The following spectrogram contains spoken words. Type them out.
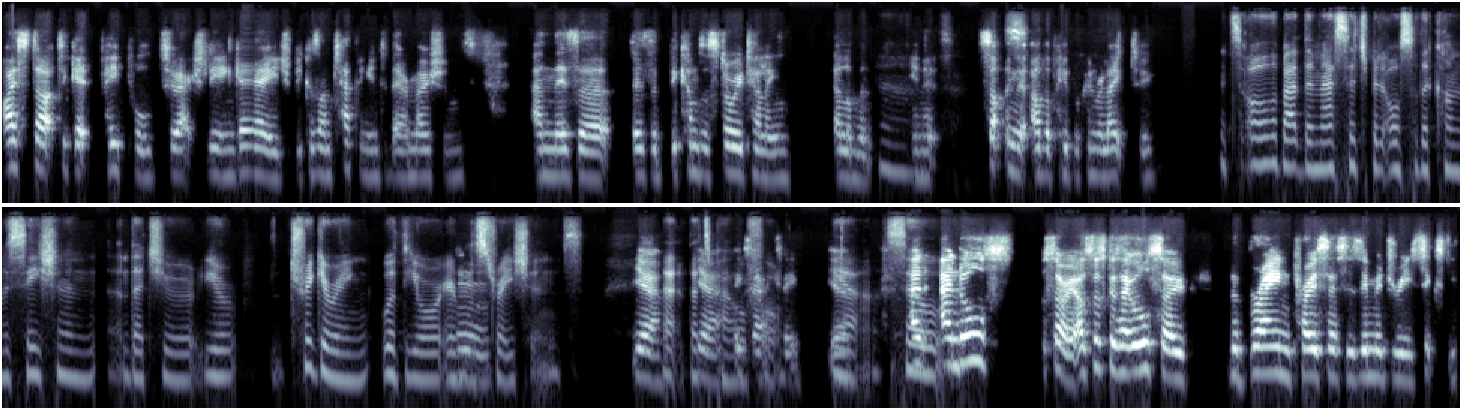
I start to get people to actually engage because I'm tapping into their emotions, and there's a there's a becomes a storytelling element yeah. in it, something that other people can relate to. It's all about the message, but also the conversation that you're you're triggering with your mm. illustrations. Yeah, that, that's yeah, powerful. Exactly. Yeah. yeah. So and, and also, sorry, I was just going to say also the brain processes imagery sixty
